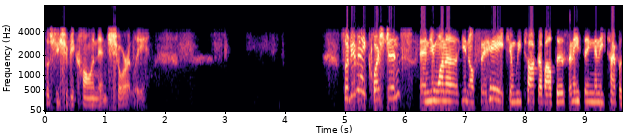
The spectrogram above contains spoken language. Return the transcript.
So she should be calling in shortly. So if you have any questions and you want to, you know, say, hey, can we talk about this? Anything, any type of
